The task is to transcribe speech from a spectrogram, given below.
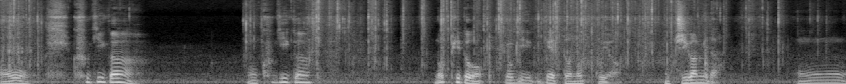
오 크기가 어, 크기가 높이도 여기 이게 더 높고요. 묵직합니다. 오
